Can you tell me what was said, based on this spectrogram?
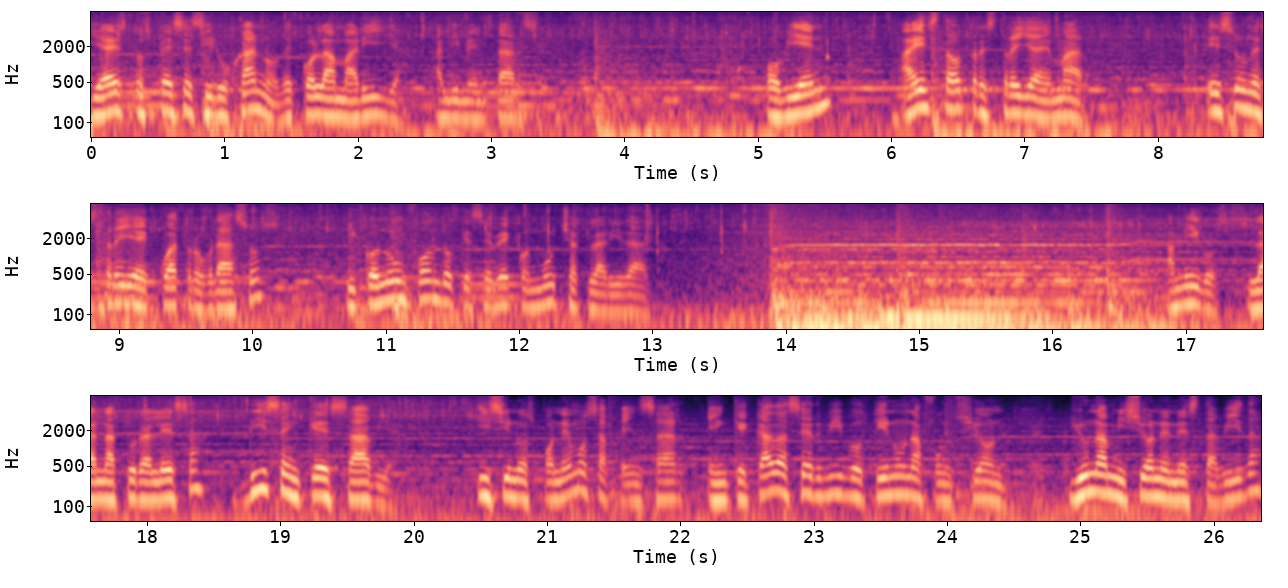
Y a estos peces cirujano de cola amarilla alimentarse. O bien a esta otra estrella de mar. Es una estrella de cuatro brazos y con un fondo que se ve con mucha claridad. Amigos, la naturaleza dicen que es sabia y si nos ponemos a pensar en que cada ser vivo tiene una función y una misión en esta vida,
